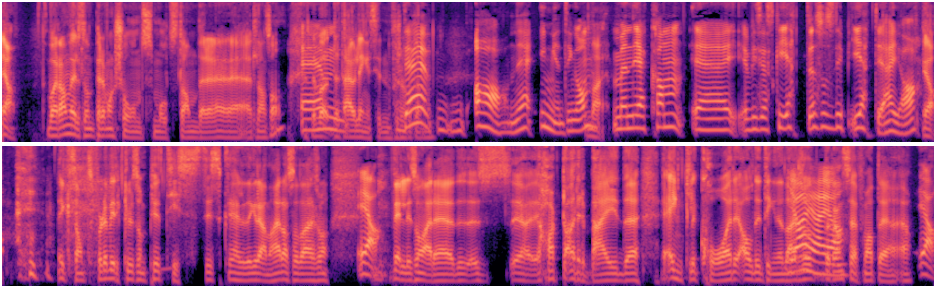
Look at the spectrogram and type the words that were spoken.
Ja. Var han veldig sånn prevensjonsmotstander eller et eller annet sånt? Det var, um, dette er jo lenge siden. for Det aner jeg ingenting om, Nei. men jeg kan, eh, hvis jeg skal gjette, så gjetter jeg ja. Ja, ikke sant? For det virker litt sånn pietistisk hele de greiene her. Altså det er sånn Ja. veldig sånn herre eh, hardt arbeid, eh, enkle kår, alle de tingene der. Ja, Så du kan se for meg at det ja.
